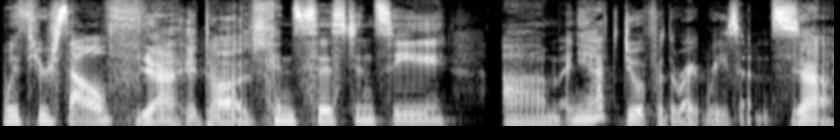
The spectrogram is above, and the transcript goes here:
with yourself, Yeah, it does. consistency, um, and you have to do it for the right reasons. Yeah.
